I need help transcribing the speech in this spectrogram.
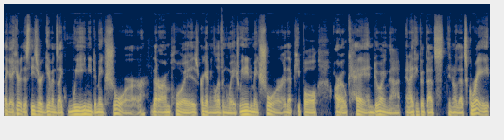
like I hear this, these are givens. Like we need to make sure that our employees are getting a living wage. We need to make sure that people are okay in doing that. And I think that that's you know that's great.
